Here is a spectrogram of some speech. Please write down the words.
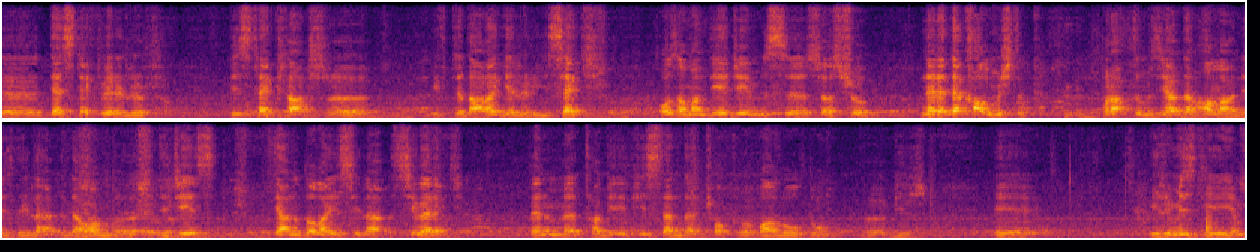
e, destek verilir. Biz tekrar e, iktidara gelir isek o zaman diyeceğimiz e, söz şu. Nerede kalmıştık? Bıraktığımız yerden Allah'ın izniyle devam edeceğiz. Yani dolayısıyla Siverek benim e, tabii hissen de çok bağlı olduğum e, bir e, ilimiz diyeyim.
